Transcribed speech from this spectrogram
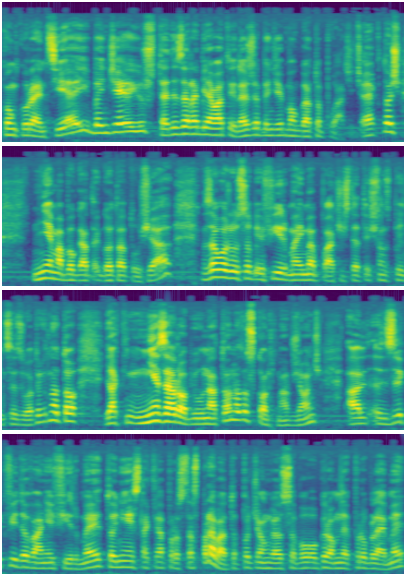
konkurencję i będzie już wtedy zarabiała tyle, że będzie mogła to płacić. A jak ktoś nie ma bogatego tatusia, założył sobie firmę i ma płacić te 1500 zł, no to jak nie zarobił na to, no to skąd ma wziąć? A zlikwidowanie firmy to nie jest taka prosta sprawa. To pociąga za sobą ogromne problemy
